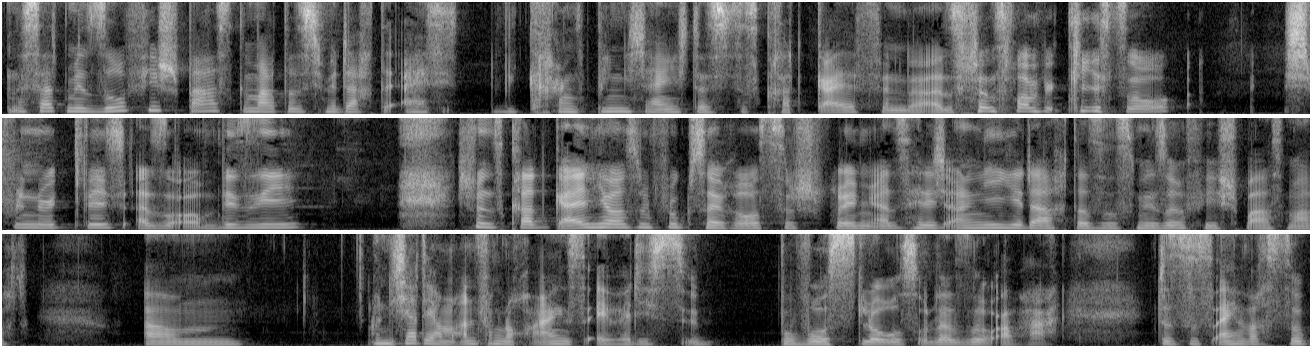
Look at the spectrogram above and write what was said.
Es hat mir so viel Spaß gemacht, dass ich mir dachte, ey, wie krank bin ich eigentlich, dass ich das gerade geil finde. Also das war wirklich so, ich bin wirklich, also busy ich finde es gerade geil, hier aus dem Flugzeug rauszuspringen. Also hätte ich auch nie gedacht, dass es mir so viel Spaß macht. Ähm, und ich hatte ja am Anfang noch Angst, ey, werde ich bewusstlos oder so, aber das ist einfach so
